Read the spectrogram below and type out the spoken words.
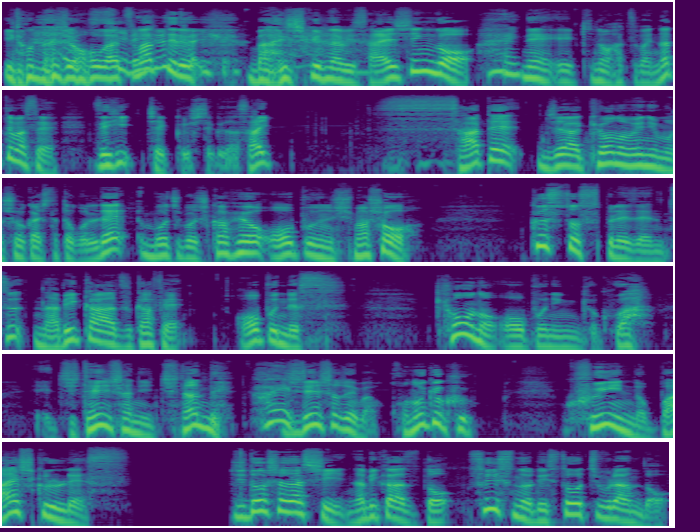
いろんな情報が集まってるバイシクルナビ最新号、はいね、えー昨日発売になってますので、ぜひチェックしてください。さて、じゃあ今日のメニューも紹介したところで、ぼちぼちカフェをオープンしましょう。クストスプレゼンツナビカーズカフェ、オープンです。今日のオープニング曲は、え自転車にちなんで、はい自転車といえばこの曲、クイーンのバイシクルレース。自動車雑誌ナビカーズとスイスのリストウォッチブランド、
